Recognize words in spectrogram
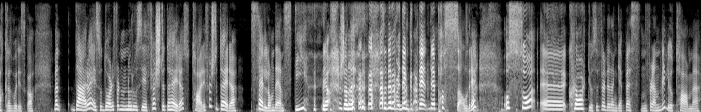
akkurat hvor jeg skal. Men der er jeg så dårlig, for når hun sier første til høyre, så tar jeg første til høyre. Selv om det er en sti. Ja. Skjønner? Så det, det, det, det passer aldri. Og så eh, klarte jo selvfølgelig den GPS-en, for den ville jo ta meg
